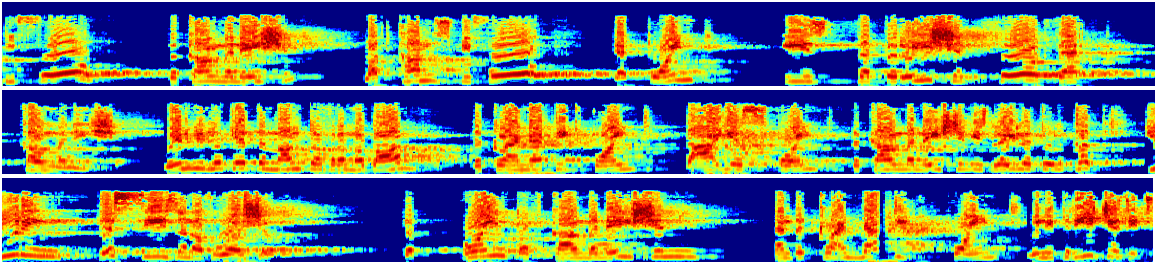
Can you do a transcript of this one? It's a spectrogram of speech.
before the culmination, what comes before that point is preparation for that culmination. When we look at the month of Ramadan, the climatic point, the highest point, the culmination is Laylatul Qadr. During this season of worship, the point of culmination and the climatic point, when it reaches its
